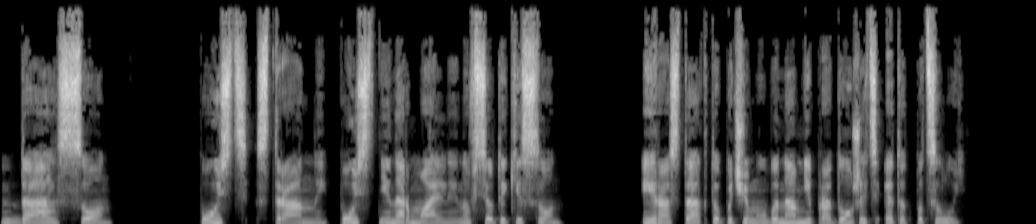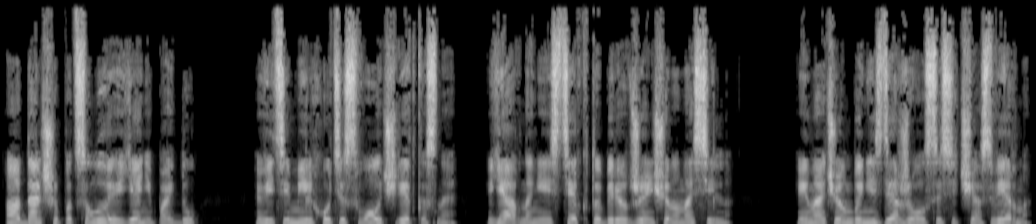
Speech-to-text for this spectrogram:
Да, сон. Пусть странный, пусть ненормальный, но все-таки сон. И раз так, то почему бы нам не продолжить этот поцелуй? А дальше поцелуя я не пойду, ведь Эмиль хоть и сволочь редкостная, Явно не из тех, кто берет женщину насильно. Иначе он бы не сдерживался сейчас, верно?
